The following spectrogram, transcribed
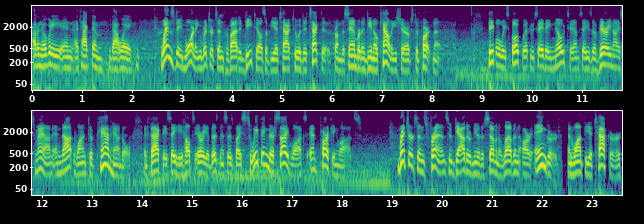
out of nobody and attack them that way. Wednesday morning, Richardson provided details of the attack to a detective from the San Bernardino County Sheriff's Department. People we spoke with who say they know Tim say he's a very nice man and not one to panhandle. In fact, they say he helps area businesses by sweeping their sidewalks and parking lots. Richardson's friends who gathered near the 7 Eleven are angered and want the attacker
